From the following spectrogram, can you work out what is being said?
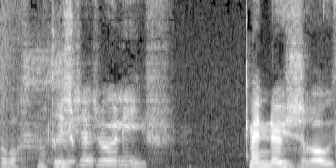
Oh wacht, wat Jullie zijn zo lief. Mijn neus is rood.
